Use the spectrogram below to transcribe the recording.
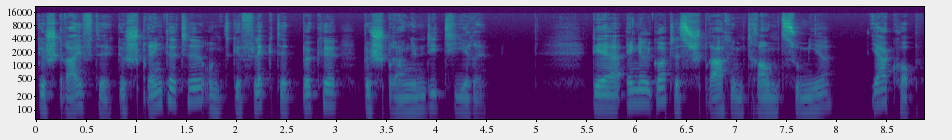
gestreifte, gesprenkelte und gefleckte Böcke besprangen die Tiere. Der Engel Gottes sprach im Traum zu mir, Jakob.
